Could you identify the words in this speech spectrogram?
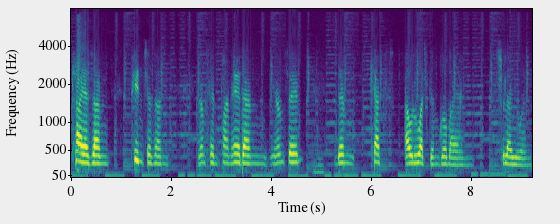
Pliers and Pinchers and, you know what I'm saying, Panhead and, you know what I'm saying, them cats, I would watch them go by and thriller you and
